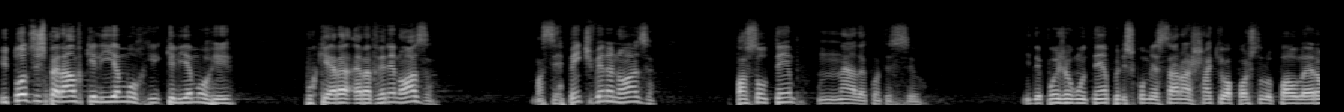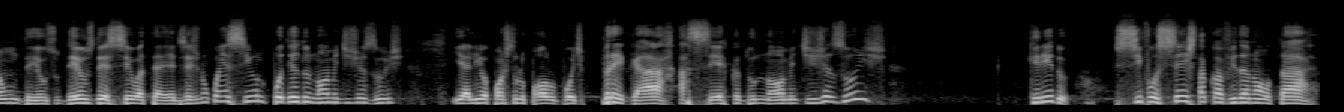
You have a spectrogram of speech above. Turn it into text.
E todos esperavam que ele ia morrer, que ele ia morrer porque era, era venenosa, uma serpente venenosa. Passou o tempo, nada aconteceu. E depois de algum tempo eles começaram a achar que o apóstolo Paulo era um Deus. O Deus desceu até eles. Eles não conheciam o poder do nome de Jesus. E ali o apóstolo Paulo pôde pregar acerca do nome de Jesus. Querido, se você está com a vida no altar,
